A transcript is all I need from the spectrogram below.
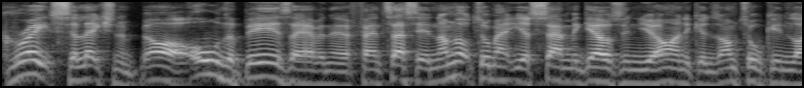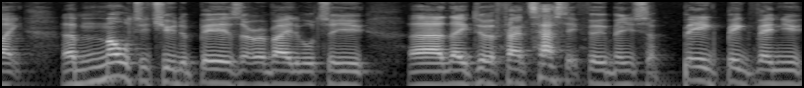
Great selection of oh, all the beers they have in there are fantastic. And I'm not talking about your San Miguel's and your Heinekens. I'm talking like a multitude of beers that are available to you. Uh, they do a fantastic food menu. It's a big, big venue,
